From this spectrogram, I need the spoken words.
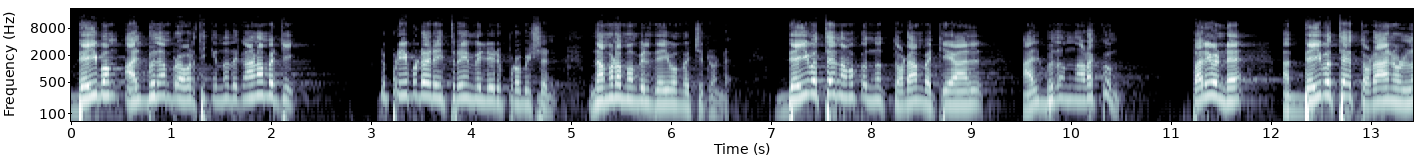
ദൈവം അത്ഭുതം പ്രവർത്തിക്കുന്നത് കാണാൻ പറ്റി. പ്രിയപ്പെട്ടവരെ ഇത്രയും വലിയൊരു പ്രൊവിഷൻ നമ്മുടെ മുമ്പിൽ ദൈവം വെച്ചിട്ടുണ്ട്. ദൈവത്തെ നമുക്കൊന്ന് തൊടാൻ പറ്റിയാൽ അത്ഭുതം നടക്കും. പറയുണ്ട് ദൈവത്തെ തൊടാനുള്ള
